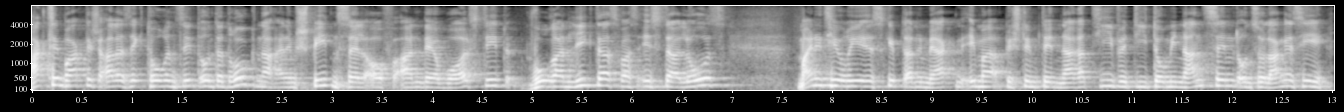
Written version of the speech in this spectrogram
Aktien praktisch aller Sektoren sind unter Druck nach einem späten Sell-off an der Wall Street. Woran liegt das? Was ist da los? Meine Theorie ist, es gibt an den Märkten immer bestimmte Narrative, die dominant sind und solange sie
